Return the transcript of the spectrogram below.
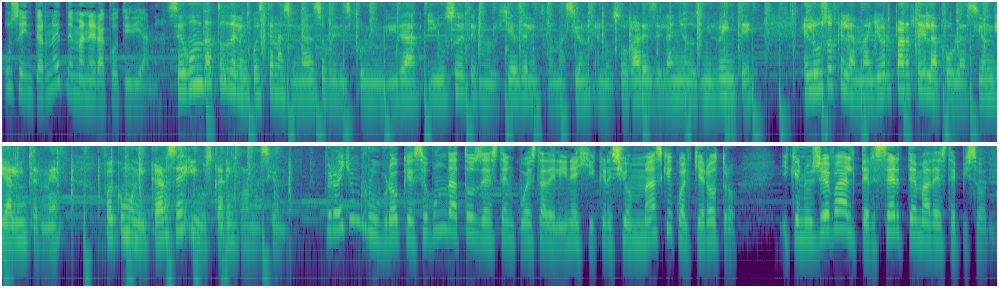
usa Internet de manera cotidiana. Según datos de la encuesta nacional sobre disponibilidad y uso de tecnologías de la información en los hogares del año 2020, el uso que la mayor parte de la población dio al Internet fue comunicarse y buscar información. Pero hay un rubro que, según datos de esta encuesta del INEGI, creció más que cualquier otro y que nos lleva al tercer tema de este episodio.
